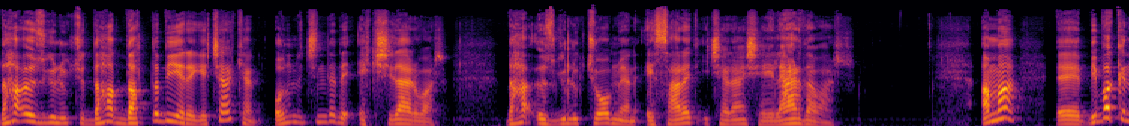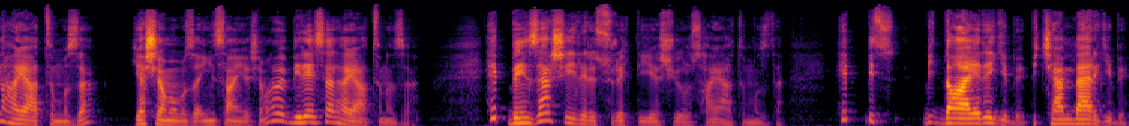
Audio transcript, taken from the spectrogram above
daha özgürlükçü, daha datlı bir yere geçerken onun içinde de ekşiler var. Daha özgürlükçü olmayan, esaret içeren şeyler de var. Ama e, bir bakın hayatımıza, yaşamamıza, insan yaşamına ve bireysel hayatınıza. Hep benzer şeyleri sürekli yaşıyoruz hayatımızda. Hep biz bir daire gibi, bir çember gibi.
